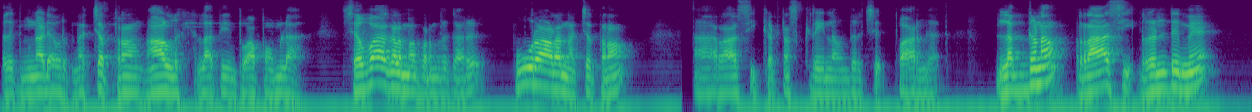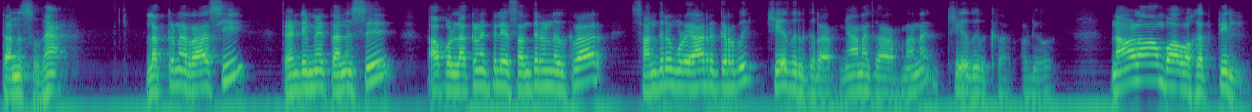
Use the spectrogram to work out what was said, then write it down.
அதுக்கு முன்னாடி அவருக்கு நட்சத்திரம் நாள் எல்லாத்தையும் பார்ப்போம்ல. செவ்வாய்க்கிழமை பிறந்திருக்காரு. பூராட நட்சத்திரம். ராசி கட்டம் ஸ்க்ரீனில் வந்துருச்சு. பாருங்கள் லக்னம் ராசி ரெண்டுமே தனுசு தான். லக்கண ராசி ரெண்டுமே தனுசு. அப்போ லக்கணத்திலே சந்திரன் இருக்கிறார். சந்திரன் கூட யார் இருக்கிறது? கேது இருக்கிறார். ஞானக்காரனான கேது இருக்கிறார். அப்படி ஒரு- நாலாம் பாவகத்தில்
